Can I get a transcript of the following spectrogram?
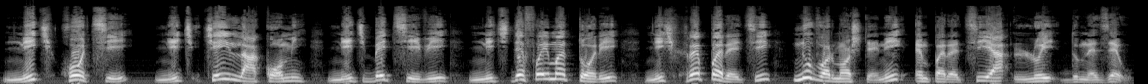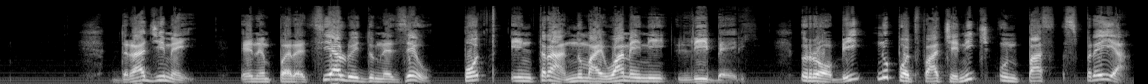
Nici hoții, nici cei lacomi, nici bețivii, nici defăimătorii, nici hrăpăreții nu vor moșteni împărăția lui Dumnezeu. Dragii mei, în împărăția lui Dumnezeu pot intra numai oamenii liberi. Robii nu pot face nici un pas spre ea.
